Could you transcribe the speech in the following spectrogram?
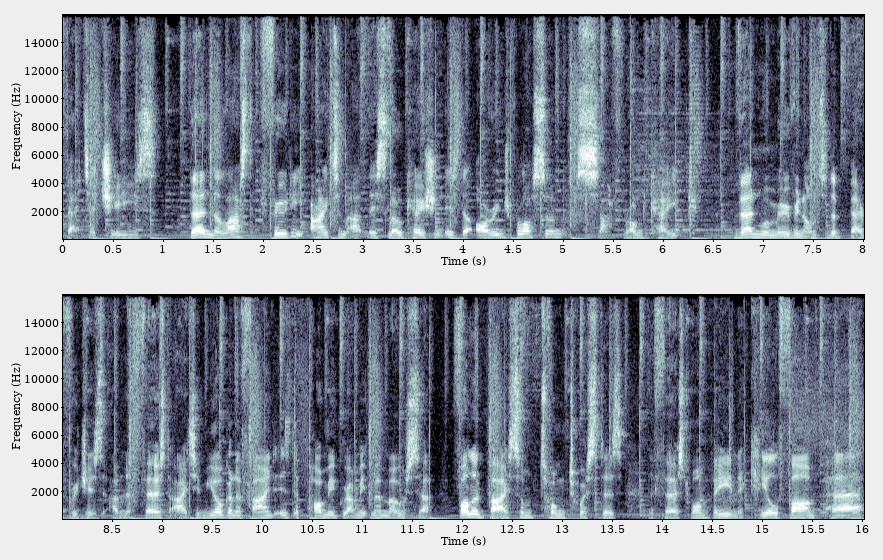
feta cheese. Then the last foodie item at this location is the Orange Blossom Saffron Cake. Then we're moving on to the beverages and the first item you're going to find is the pomegranate mimosa, followed by some tongue twisters. The first one being the Keel Farm Pear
